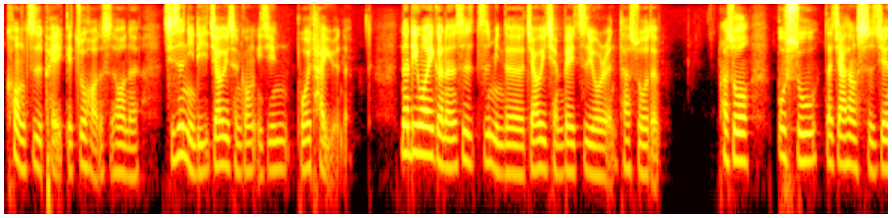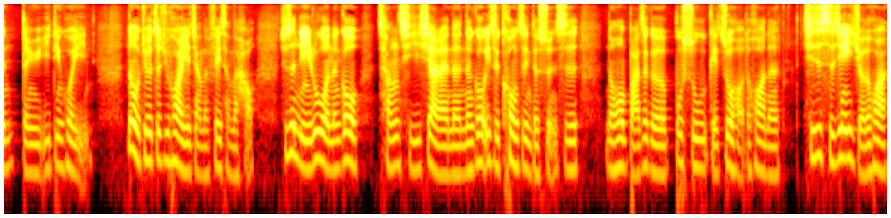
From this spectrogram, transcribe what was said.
控制配给做好的时候呢，其实你离交易成功已经不会太远了。那另外一个呢是知名的交易前辈自由人他说的，他说不输再加上时间等于一定会赢。那我觉得这句话也讲得非常的好，就是你如果能够长期下来呢，能够一直控制你的损失，然后把这个不输给做好的话呢，其实时间一久的话，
